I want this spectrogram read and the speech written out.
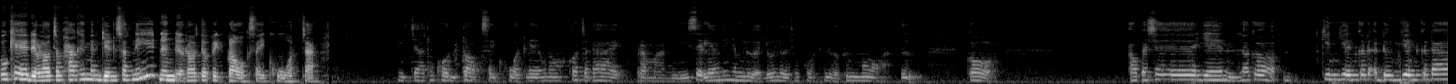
โอเค เดี๋ยวเราจะพักให้มันเย็นสักนิดนึงเดี๋ยวเราจะไปกรอกใส่ขวดจ้ะนี่จ้าทุกคนกรอกใส่ขวดแล้วเนาะก็จะได้ประมาณนี้เสร็จแล้วนี่ยังเหลือเยอะเลยทุกคนเหลือครึ่งหม้ออะเออก็ เอาไปแช่เย็นแล้วก็กินเย็นก็ได้ดื่มเย็นก็ได้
